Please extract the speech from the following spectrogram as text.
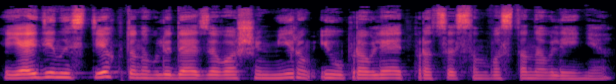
Я один из тех, кто наблюдает за вашим миром и управляет процессом восстановления».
